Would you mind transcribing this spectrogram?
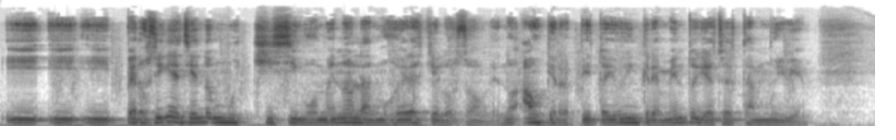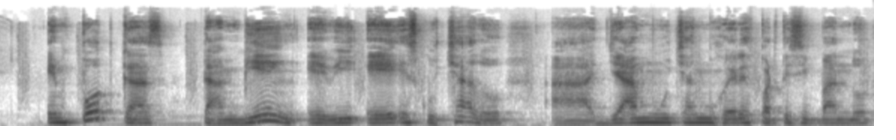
y, pero siguen siendo muchísimo menos las mujeres que los hombres, ¿no? Aunque repito, hay un incremento y esto está muy bien. En podcast también he, he escuchado a ya muchas mujeres participando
